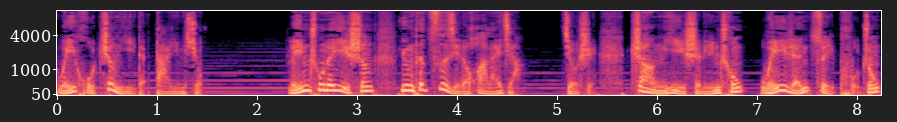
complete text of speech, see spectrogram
维护正义的大英雄。林冲的一生，用他自己的话来讲，就是仗义是林冲，为人最朴忠，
